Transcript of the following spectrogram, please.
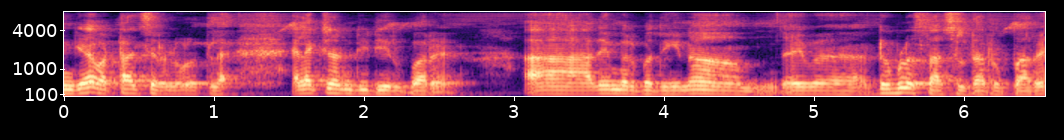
இங்கே வட்டாட்சியர் அலுவலகத்தில். எலெக்ஷன் டிடி இருப்பார். அதே மாதிரி பார்த்தீங்கன்னா இவ ட்ரிபிள்எஸ் தாசில்தார் இருப்பார்.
